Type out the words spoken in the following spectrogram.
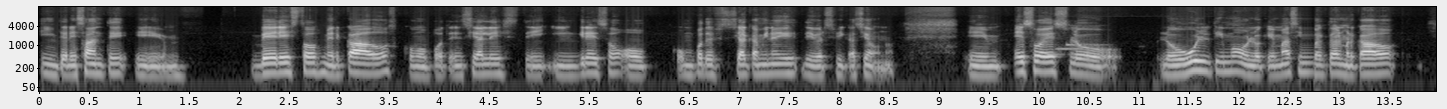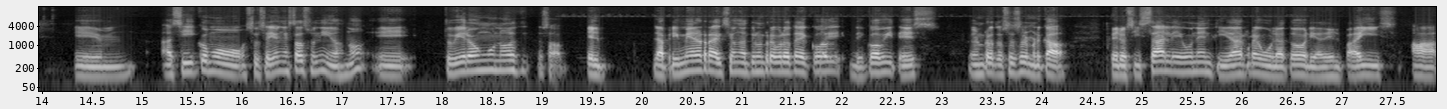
interesante eh, ver estos mercados como potencial este, ingreso o un potencial camino de diversificación, ¿no? Eh, eso es lo, lo último, lo que más impactó al mercado, eh, así como sucedió en Estados Unidos, ¿no? tuvieron unos, o sea, el la primera reacción ante un rebrote de COVID, es un retroceso del mercado. Pero si sale una entidad regulatoria del país a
